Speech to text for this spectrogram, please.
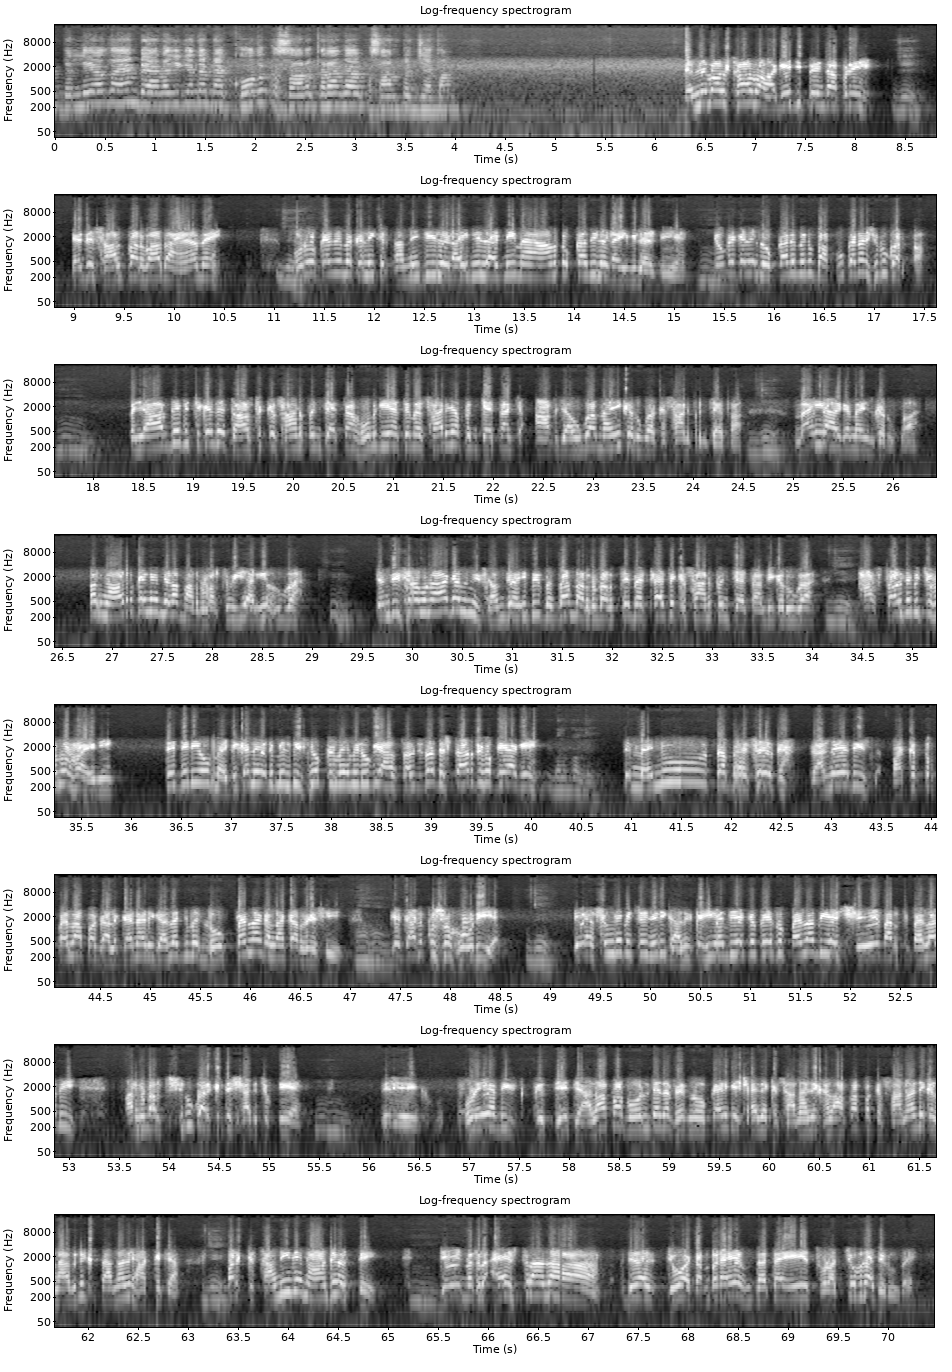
ਡੱਲੇਵਾਲ ਦਾ ਐਂ ਬਿਆਨ ਹੈ ਜੀ ਕਹਿੰਦੇ ਮੈਂ ਖੁਦ ਕਿਸਾਨ ਕਰਾਂਗਾ ਕਿਸਾਨ ਪੰਚਾਇਤਾਂ। ਡੱਲੇਵਾਲ ਸਾਹਿਬ ਆ ਗਏ ਜੀ ਪਿੰਡ ਆਪਣੇ। ਜੀ। ਕਹਿੰਦੇ ਸਾਲ ਭਰ ਬਾਅਦ ਆਇਆ ਮੈਂ। ਹੁਣ ਉਹ ਕਹਿੰਦੇ ਮੈਂ ਕੱਲੀ ਕਿਸਾਨੀ ਦੀ ਲੜਾਈ ਨਹੀਂ ਲੜਨੀ ਮੈਂ ਆਮ ਲੋਕਾਂ ਦੀ ਲੜਾਈ ਵੀ ਲੜਨੀ ਹੈ। ਕਿਉਂਕਿ ਕਹਿੰਦੇ ਲੋਕਾਂ ਨੇ ਮੈਨੂੰ ਬਾਪੂ ਕਹਿਣਾ ਸ਼ੁਰੂ ਕਰਤਾ। ਪੰਜਾਬ ਦੇ ਵਿੱਚ ਕਹਿੰਦੇ 10 ਕਿਸਾਨ ਪੰਚਾਇਤਾਂ ਹੋਣਗੀਆਂ ਤੇ ਮੈਂ ਸਾਰੀਆਂ ਪੰਚਾਇਤਾਂ 'ਚ ਆਪ ਜਾਊਗਾ ਮੈਂ ਹੀ ਕਰੂੰਗਾ ਕਿਸਾਨ ਪੰਚਾਇਤਾਂ। ਮੈਂ ਹੀ ਆਰਗੇਨਾਈਜ਼ ਕਰੂੰਗਾ। ਪਰ ਨਾਲ ਉਹ ਕਹਿੰਦੇ ਮੇਰਾ ਮਰਨ ਵਰਤ ਵੀ ਜਾਰੀ ਹੋਊਗਾ ਚੰਦੀ ਸਾਹਿਬ ਨੂੰ ਆਹ ਗੱਲ ਨਹੀਂ ਸਮਝ ਆਈ ਵੀ ਬੰਦਾ ਮਰਨ ਵਰਤ ਬੈਠਾ ਹੈ ਤੇ ਕਿਸਾਨ ਪੰਚਾਇਤਾਂ ਵੀ ਕਰੂਗਾ। ਹਸਪਤਾਲ ਦੇ ਵਿੱਚ ਹੁਣ ਉਹ ਹੈ ਨਹੀਂ। ਤੇ ਜਿਹੜੀ ਉਹ ਮੈਡੀਕਲ ਏਡ ਮਿਲਦੀ ਸੀ ਉਹ ਕਿਵੇਂ ਮਿਲੂਗੀ ਹਸਪਤਾਲ ਤਾਂ ਡਿਸਚਾਰਜ ਹੋ ਕੇ ਆ ਗਏ ਬਿਲਕੁਲ ਜੀ। ਤੇ ਮੈਨੂੰ ਤਾਂ ਵੈਸੇ ਗੱਲ ਇਹ ਦੀ ਵਕਤ ਤੋਂ ਪਹਿਲਾਂ ਆਪਾਂ ਗੱਲ ਕਹਿਣ ਵਾਲੀ ਗੱਲ ਹੈ ਜਿਵੇਂ ਲੋਕ ਪਹਿਲਾਂ ਗੱਲਾਂ ਕਰਦੇ ਸੀ ਹਾਂ, ਹਾਂ। ਕਿ ਗੱਲ ਕੁਝ ਹੋ ਰਹੀ ਹੈ। ਜੀ। ਇਹ ਅਸਲ ਦੇ ਵਿੱਚ ਜਿਹੜੀ ਗੱਲ ਕਹੀ ਜਾਂਦੀ ਹੈ ਕਿਉਂਕਿ ਇਹ ਤੋਂ ਪਹਿਲਾਂ ਵੀ ਇਹ 6 ਵਰਤ ਪਹਿਲਾਂ ਵੀ ਮਰਨ ਵਰਤ ਸ਼ੁਰੂ ਕਰਕੇ ਤੇ ਛੱਡ ਚੁੱਕੇ ਹੈ। ਹੂੰ ਹੂੰ। ਤੇ ਹੁਣ ਇਹ ਵੀ ਜੇ ਜ਼ਿਆਦਾ ਆਪਾਂ ਬੋਲਦੇ ਤਾਂ ਫਿਰ ਲੋਕ ਕਹਿਣਗੇ ਸ਼ਾਇਦ ਕਿਸਾਨਾਂ ਦੇ ਖਿਲਾਫ। ਆਪਾਂ ਕਿਸਾਨਾਂ ਦੇ ਖਿਲਾਫ ਨਹੀਂ ਕਿਸਾਨਾਂ ਦੇ ਹੱਕ 'ਚ ਆ। ਪਰ ਕਿਸਾਨੀ ਦੇ ਨਾਂ ਦੇ ਉੱਤੇ ਜੇ ਮਤਲਬ ਇਸ ਤਰ੍ਹਾਂ ਦਾ ਜਿਹੜਾ ਜੋ ਅਡੰਬਰ ਹੈ ਇਹ ਹੁੰਦਾ ਤਾਂ ਇਹ ਥੋੜਾ ਚੁਭਦਾ ਜ਼ਰੂਰ ਹੈ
